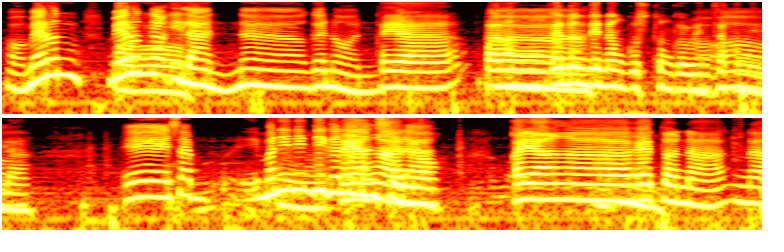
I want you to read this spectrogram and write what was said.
Oh, meron meron Oo. nga ilan na ganon. Kaya parang Ah. ganon din ang gustong gawin sa Oo. kanila. Eh, sab maninindigan Kaya naman nga, sila. ano, kaya nga, Mm. eto na, na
